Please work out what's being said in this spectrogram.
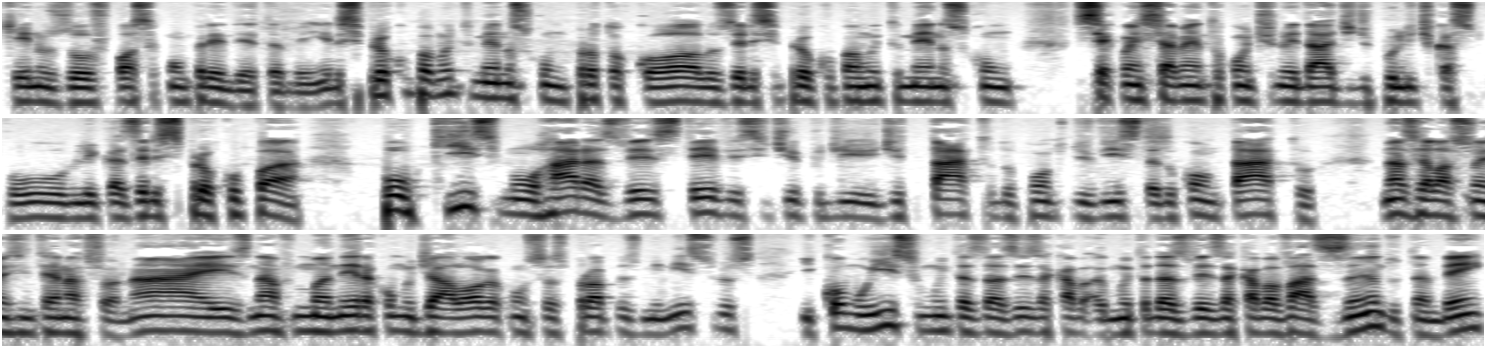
quem nos ouve possa compreender também. Ele se preocupa muito menos com protocolos, ele se preocupa muito menos com sequenciamento ou continuidade de políticas públicas, ele se preocupa pouquíssimo ou raras vezes teve esse tipo de, de tato do ponto de vista do contato nas relações internacionais, na maneira como dialoga com seus próprios ministros ministros e como isso muitas das vezes acaba, muitas das vezes acaba vazando também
